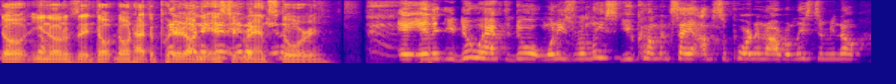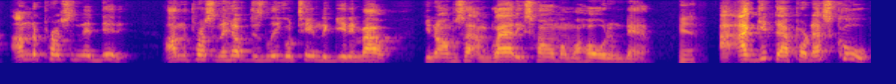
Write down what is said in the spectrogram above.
Don't you know what I'm saying? Don't don't have to put and, it on and, the Instagram and, story. And, if you do have to do it when he's released, you come and say, "I'm supporting. I released him." You know, I'm the person that did it. I'm the person that helped his legal team to get him out. You know, I'm saying I'm glad he's home. I'm gonna hold him down. Yeah, I, I get that part. That's cool.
